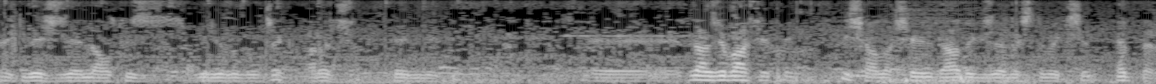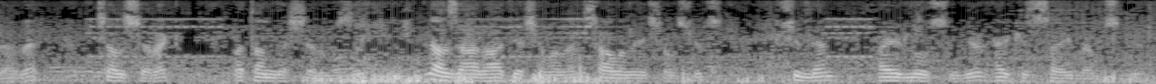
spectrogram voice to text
belki 550-600 milyonu bulacak araç temin ettik. Ee, biraz önce bahsettik. İnşallah şehri daha da güzelleştirmek için hep beraber çalışarak vatandaşlarımızın biraz daha rahat yaşamalarını sağlamaya çalışıyoruz. Şimdiden hayırlı olsun diyor. Herkese saygılarımı sunuyorum.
